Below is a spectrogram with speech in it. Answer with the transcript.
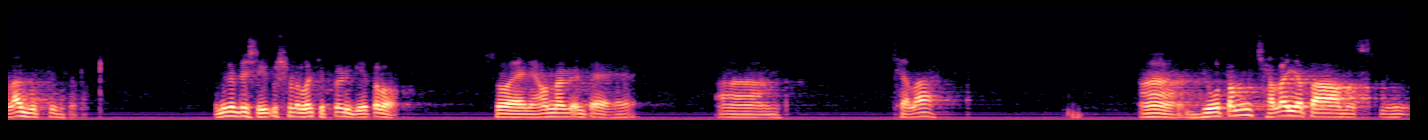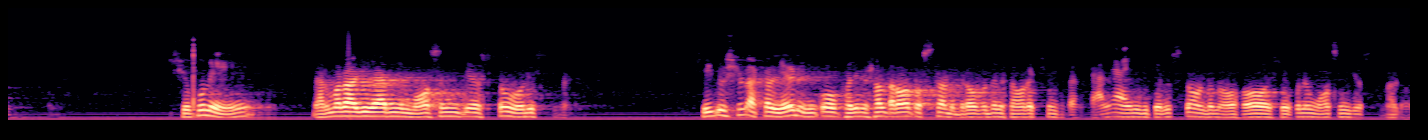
అలా గుర్తించడం ఎందుకంటే శ్రీకృష్ణుడు అలా చెప్పాడు గీతలో. సో ఆయన ఏమన్నాడంటే చలా ద్యూతం చలయతామస్మి శకుని ధర్మరాజు గారిని మోసం చేస్తూ ఓడిస్తున్నాడు. శ్రీకృష్ణుడు అక్కడ లేడు ఇంకో పది నిమిషాల తర్వాత వస్తాడు ద్రౌపదిని సంరక్షించడానికి. కానీ ఆయనకి తెలుస్తూ ఉంటుంది ఓహో శకుని మోసం చేస్తున్నాడు.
